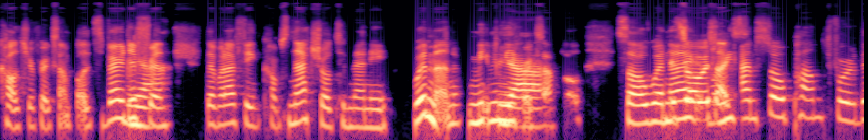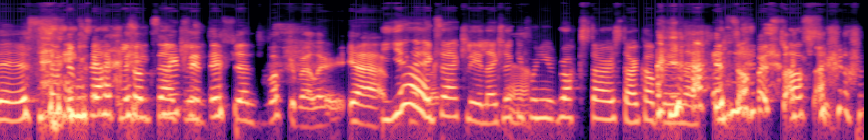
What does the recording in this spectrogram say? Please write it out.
culture for example. It's very different yeah. than what i think comes natural to many women me, me yeah. for example. So when it's I, always like i'm so pumped for this. Exactly completely exactly. different vocabulary. Yeah yeah probably. exactly. Like looking yeah. for new rock star star company like it's always like after,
